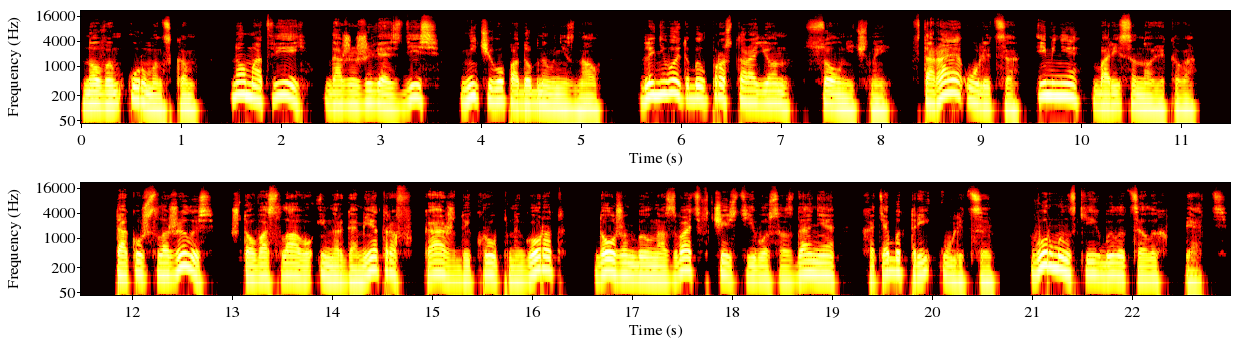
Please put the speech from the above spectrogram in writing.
Новым Урманском, но Матвей, даже живя здесь, ничего подобного не знал. Для него это был просто район Солнечный. Вторая улица имени Бориса Новикова. Так уж сложилось, что во славу энергометров каждый крупный город должен был назвать в честь его создания хотя бы три улицы. В Урманске их было целых пять.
